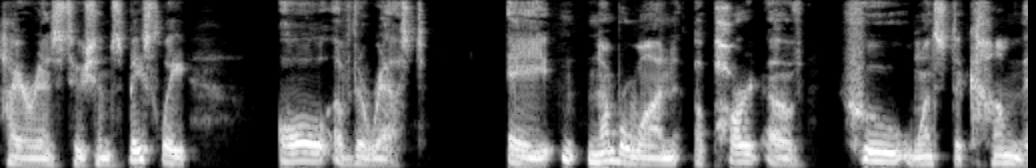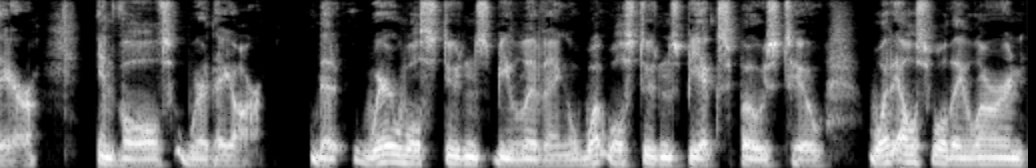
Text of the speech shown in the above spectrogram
higher institutions, basically all of the rest a number one, a part of who wants to come there involves where they are. That where will students be living? What will students be exposed to? What else will they learn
